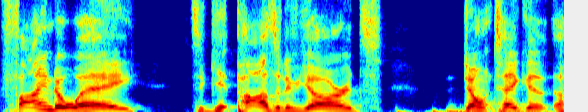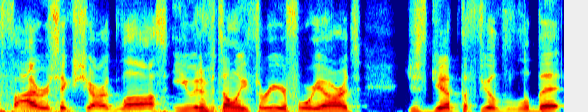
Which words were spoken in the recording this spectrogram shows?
Find a way to get positive yards. Don't take a, a five or six yard loss, even if it's only three or four yards just get up the field a little bit,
